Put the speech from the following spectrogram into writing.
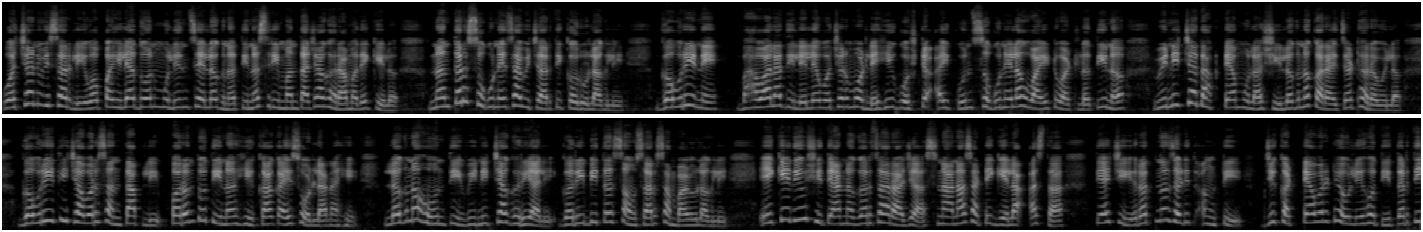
वचन विसरली व पहिल्या दोन मुलींचे लग्न तिनं श्रीमंताच्या घरामध्ये केलं. नंतर सगुणेचा विचार ती करू लागली. गौरीने भावाला दिलेले वचन मोडले ही गोष्ट ऐकून सगुनेला वाईट वाटलं. तिनं विनीतच्या धाकट्या मुलाशी लग्न करायचं ठरवलं. गौरी तिच्यावर संतापली परंतु तिनं हिका काही सोडला नाही. लग्न होऊन ती विनीतच्या घरी आली. गरिबीतच संसार सांभाळू लागली. एके दिवशी त्या नगरचा राजा स्नानासाठी गेला असता त्याची रत्नजडित अंगठी जी कट्ट्यावर ठेवली होती तर ती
